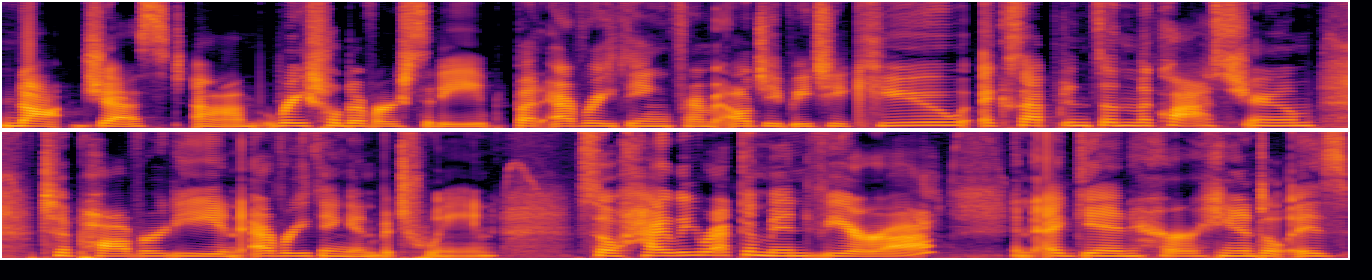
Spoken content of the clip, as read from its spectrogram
not just um, racial diversity, but everything from LGBTQ acceptance in the classroom to poverty and everything in between. So, highly recommend Vera. And again, her handle is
